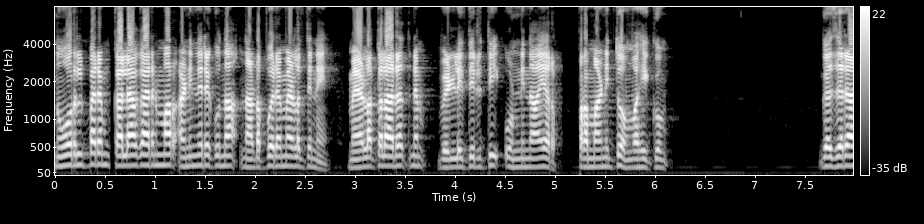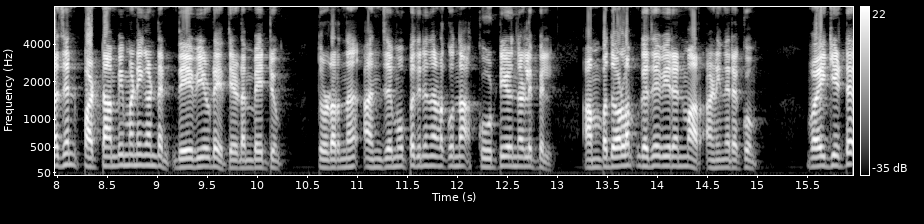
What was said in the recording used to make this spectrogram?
നൂറിൽ പരം കലാകാരന്മാർ അണിനിരക്കുന്ന നടപ്പുരമേളത്തിന് മേളകലാരത്നം വെള്ളിത്തിരുത്തി ഉണ്ണിനായർ പ്രമാണിത്വം വഹിക്കും. ഗജരാജൻ പട്ടാമ്പി മണികണ്ഠൻ ദേവിയുടെ തിടമ്പേറ്റും. തുടർന്ന് അഞ്ച് മുപ്പതിന് നടക്കുന്ന കൂട്ടിയെഴുന്നള്ളിപ്പിൽ അമ്പതോളം ഗജവീരന്മാർ അണിനിരക്കും. വൈകിട്ട്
